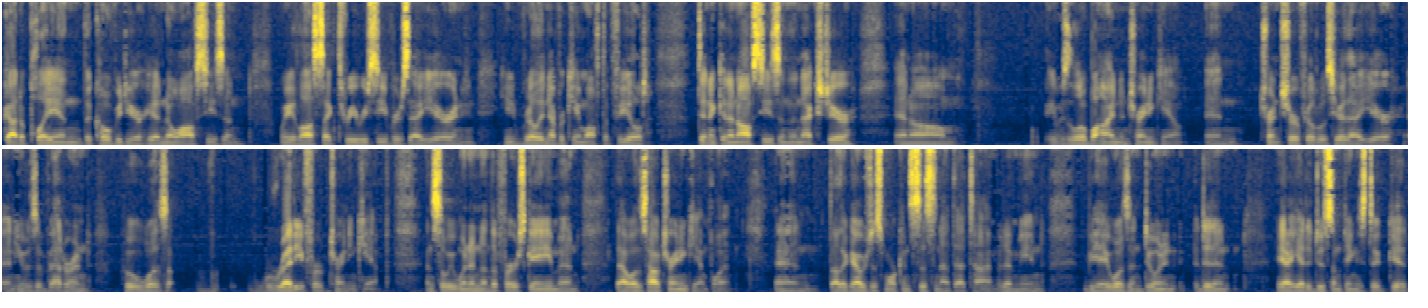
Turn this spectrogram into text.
got to play in the COVID year. He had no off season. We lost like three receivers that year, and he really never came off the field. Didn't get an off season the next year, and um, he was a little behind in training camp. And Trent Sherfield was here that year, and he was a veteran who was r- ready for training camp. And so we went into the first game, and that was how training camp went. And the other guy was just more consistent at that time. But I mean, BA wasn't doing it. Didn't. Yeah, he had to do some things to get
